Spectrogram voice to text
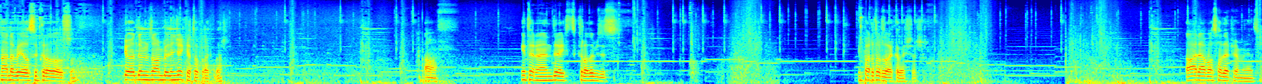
Bunlar da Wales'ın kralı olsun. Çünkü Öldüğümüz zaman bölünecek ya topraklar. Tamam. İngiltere'nin direkt kralı biziz. İmparatoruz arkadaşlar. Hala vasal yapıyorum millete.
